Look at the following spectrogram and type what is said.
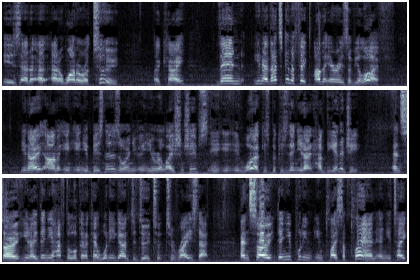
is at a at a one or a two, okay, then you know that's going to affect other areas of your life. You know, um, in, in your business or in your, in your relationships, in, in work, is because then you don't have the energy, and so you know then you have to look at okay, what are you going to do to, to raise that, and so then you put in, in place a plan and you take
